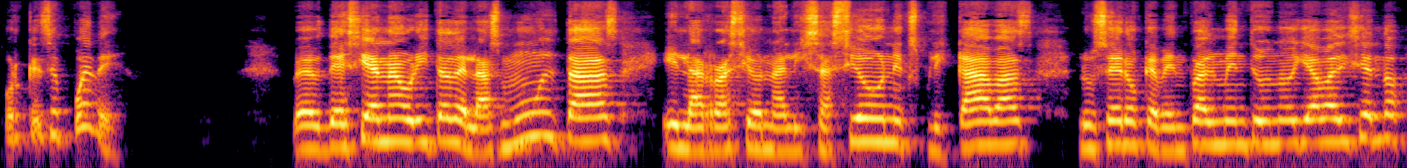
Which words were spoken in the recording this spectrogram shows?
Porque se puede. Eh, decían ahorita de las multas y la racionalización, explicabas, Lucero, que eventualmente uno ya va diciendo,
